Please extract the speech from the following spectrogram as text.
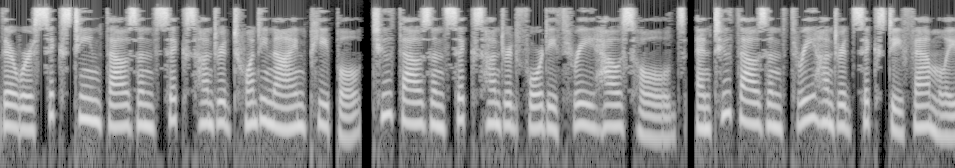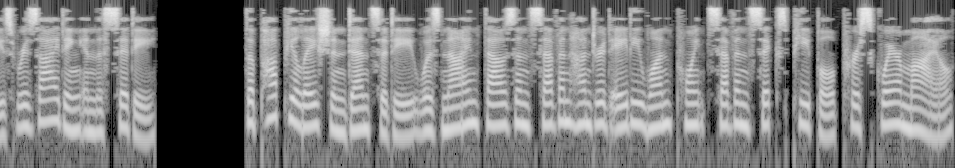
there were 16,629 people, 2,643 households, and 2,360 families residing in the city. The population density was 9781.76 people per square mile,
